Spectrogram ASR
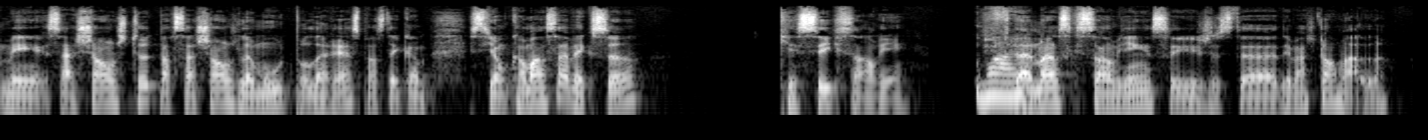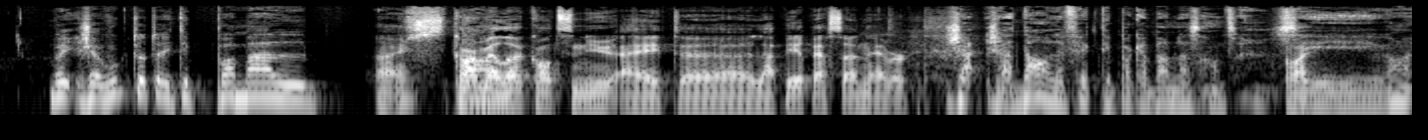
mais ça change tout parce que ça change le mood pour le reste parce que t'es comme, si on commençait avec ça, qu'est-ce qui s'en vient? Puis Ouais. Finalement, ce qui s'en vient, c'est juste euh, des matchs normales, là. Oui, j'avoue que toi, t'as été pas mal. Ouais. Carmella continue à être euh, la pire personne ever. J'a- J'adore le fait que t'es pas capable de la sentir. C'est. Ouais. Ouais.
